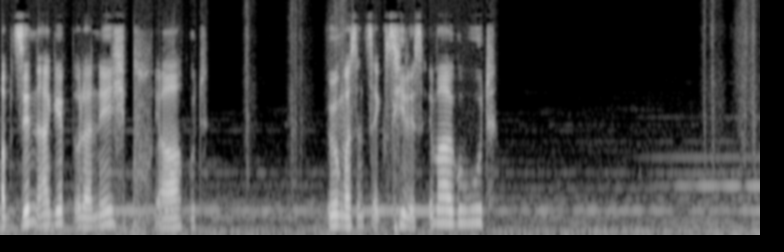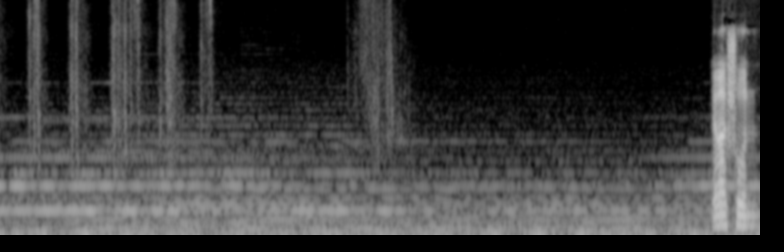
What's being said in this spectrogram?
Ob Sinn ergibt oder nicht, Puh, ja, gut. Irgendwas ins Exil ist immer gut. Wenn wir schon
